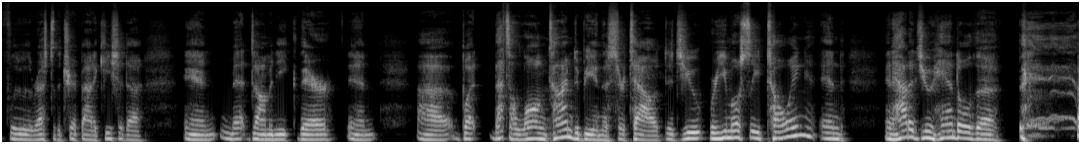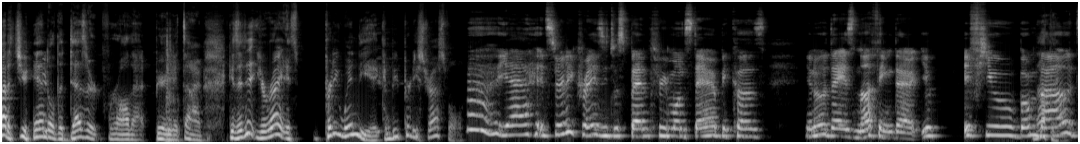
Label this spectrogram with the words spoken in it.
flew the rest of the trip out of Quixadá and met Dominique there. And uh, but that's a long time to be in the Sertão. Did you were you mostly towing and and how did you handle the how did you handle the desert for all that period of time? Because it, you're right, it's pretty windy. It can be pretty stressful. yeah, it's really crazy to spend three months there because you know there is nothing there. You if you bomb Nothing. out,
